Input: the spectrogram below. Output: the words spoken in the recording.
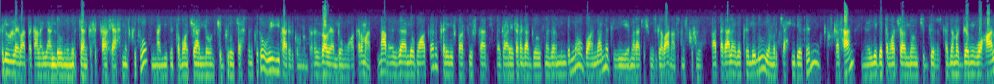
ክልሉ ላይ በአጠቃላይ ያለውን የምርጫ እንቅስቃሴ አስመልክቶ እና እየገጠሟቸው ያለውን ችግሮች አስመልክቶ ውይይት አድርገው ነበር። እዛው ያለው መዋቅር ማለት እና እዛ ያለው መዋቅር ከሌሎች ፓርቲዎች ጋር በጋራ የተነጋገሩት ነገር ምንድን ነው? በዋናነት እዚህ የመራጮች ምዝገባን አስመልክቶ በአጠቃላይ በክልሉ የምርጫ ሂደትን፣ ቅስቀሳን፣ እየገጠሟቸው ያለውን ችግር ከገመገሙ በኋላ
